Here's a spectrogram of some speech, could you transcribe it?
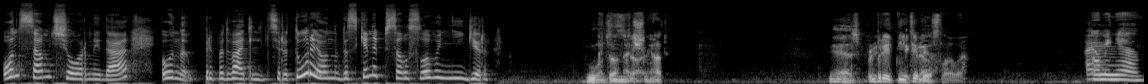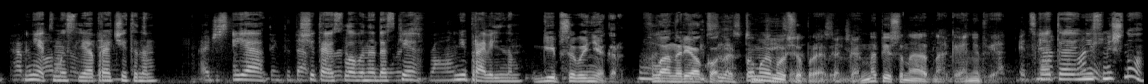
он сам черный, да? Он преподаватель литературы, и он на доске написал слово нигер. Кто начнет? Бритни, тебе слово. У меня нет мысли о прочитанном. Я считаю слово на доске неправильным. Гипсовый негр. Фланнери О'Коннор. По-моему, все правильно. Написано однако, а не две. Это не смешно.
